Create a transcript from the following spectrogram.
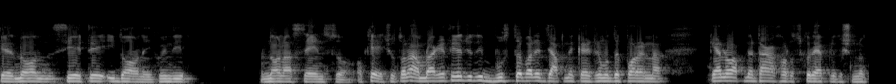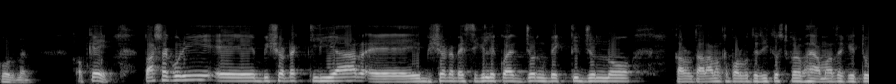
che non siete idonei, quindi non ha senso ওকে সুতরাং আমরা আগে থেকে যদি বুঝতে পারি যে আপনি ক্রেডিটের মধ্যে পড়েন না, কেন আপনি টাকা খরচ করে অ্যাপ্লিকেশনটা করবেন ওকে তো আশা করি এই বিষয়টা ক্লিয়ার এই বিষয়টা বেসিক্যালি কয়েকজন ব্যক্তির জন্য কারণ তারা আমাকে পরবর্তী রিকোয়েস্ট করে, ভাই, আমাদেরকে একটু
